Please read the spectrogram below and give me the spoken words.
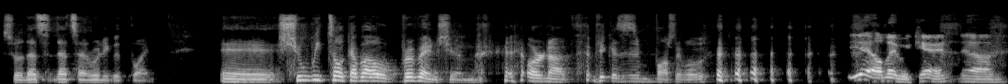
So that's that's a really good point. Uh, should we talk about prevention or not? because it's impossible. yeah, I mean we can. Um,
